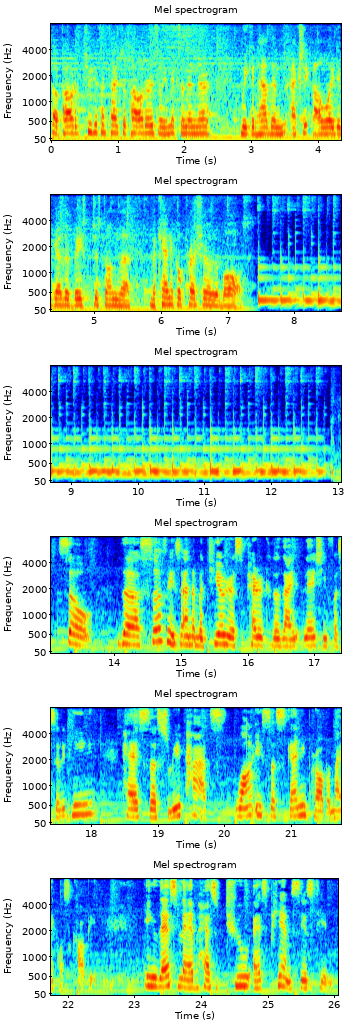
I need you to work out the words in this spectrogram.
uh, powder, two different types of powders and we mix them in there, we can have them actually alloy together based just on the mechanical pressure of the balls. So the surface and the materials characterization facility has uh, three parts. One is a scanning probe microscopy. In this lab has two SPM system.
